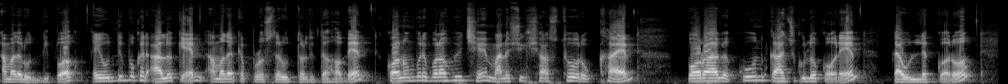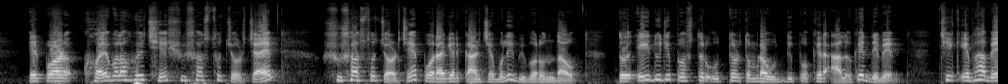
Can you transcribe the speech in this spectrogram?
আমাদের উদ্দীপক। এই উদ্দীপকের আলোকে আমাদেরকে প্রশ্নের উত্তর দিতে হবে। ক নম্বরে বলা হয়েছে, মানসিক স্বাস্থ্য রক্ষায় পরাগ কোন কাজগুলো করে তা উল্লেখ করো। এরপর ক্ষয় বলা হয়েছে, সুস্বাস্থ্য চর্চায় সুস্বাস্থ্য চর্চায় পরাগের কার্যাবলী বিবরণ দাও। তো এই দুটি প্রশ্নের উত্তর তোমরা উদ্দীপকের আলোকে দেবে। ঠিক এভাবে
